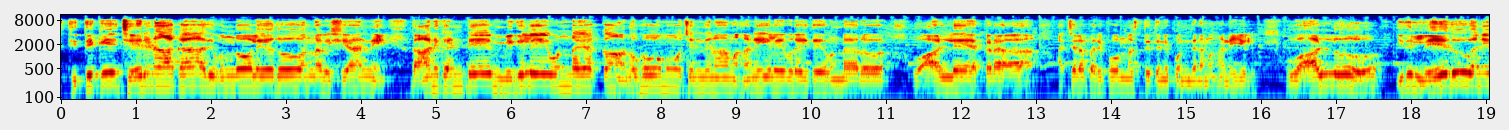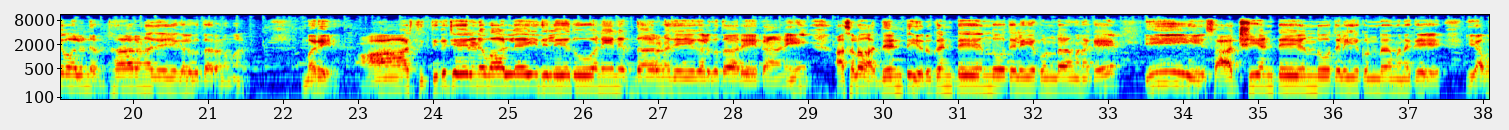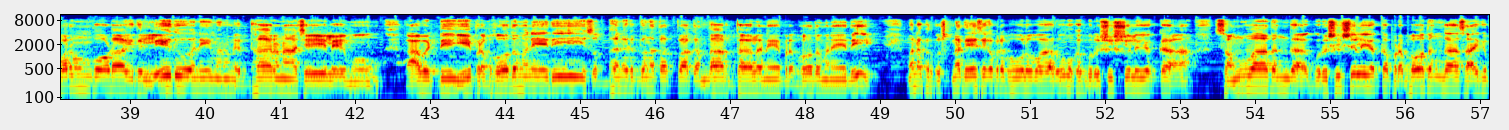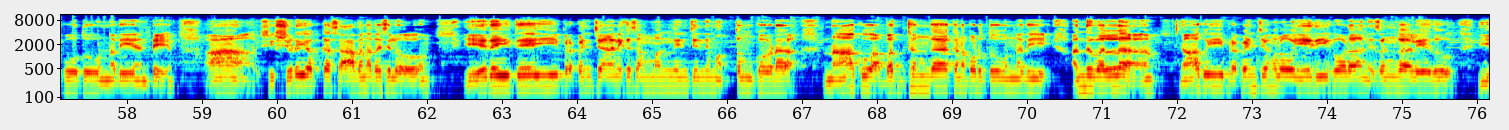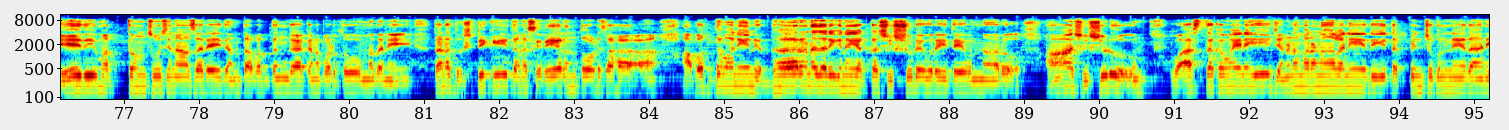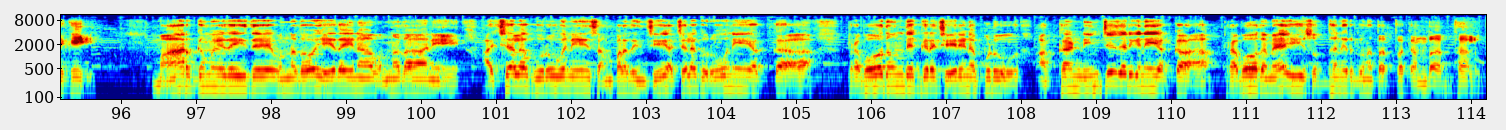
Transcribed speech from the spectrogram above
స్థితికి చేరినాక అది ఉందో లేదో అన్న విషయాన్ని దానికంటే మిగిలి ఉండ యొక్క అనుభవము చెందిన మహనీయులు ఎవరైతే ఉండారో వాళ్ళే అక్కడ అచల పరిపూర్ణ స్థితిని పొందిన మహనీయులు. వాళ్ళు ఇది లేదు అని వాళ్ళు నిర్ధారణ చేయగలుగుతారన్నమాట. మరి ఆ స్థితికి చేరిన వాళ్ళే ఇది లేదు అని నిర్ధారణ చేయగలుగుతారే కానీ అసలు అదేంటి ఎరుకంటే ఏందో తెలియకుండా మనకే ఈ సాక్షి అంటే ఏందో తెలియకుండా మనకి ఎవరం కూడా ఇది లేదు అని మనం నిర్ధారణ చేయలేము. కాబట్టి ఈ ప్రబోధం అనేది శుద్ధ నిర్గుణ తత్వ కందార్థాలనే ప్రబోధం అనేది మనకు కృష్ణదేశక ప్రభువుల వారు ఒక గురు శిష్యుల యొక్క సంవాదంగా గురు శిష్యుల యొక్క ప్రబోధంగా సాగిపోతూ ఉన్నది అంటే ఆ శిష్యుడి యొక్క సాధన దశలో ఏదైతే ఈ ప్రపంచానికి సంబంధించింది మొత్తం కూడా నాకు అబద్ధంగా కనపడుతూ ఉన్నది అందువల్ల నాకు ఈ ప్రపంచంలో ఏది కూడా నిజంగా లేదు. ఏది మొత్తం చూసినా సరే ఇది అంత అబద్ధంగా కనపడుతూ ఉన్నదని తన దృష్టికి తన శరీరంతో సహా అబద్ధమని నిర్ధారణ జరిగిన యొక్క శిష్యుడు ఎవరైతే ఉన్నారో ఆ శిష్యుడు వాస్తవమైన ఈ జనన మరణాలనేది తప్పించుకునేదానికి మార్గం ఏదైతే ఉన్నదో ఏదైనా ఉన్నదా అని అచల గురువుని సంప్రదించి అచల గురువుని యొక్క ప్రబోధం దగ్గర చేరినప్పుడు అక్కడి నుంచి జరిగిన యొక్క ప్రబోధమే ఈ శుద్ధ నిర్గుణ తత్వ కందార్థాలు.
